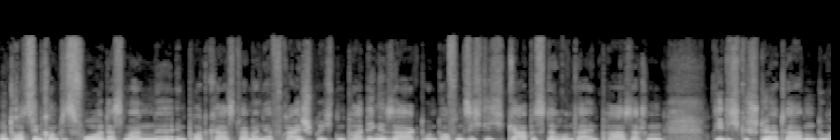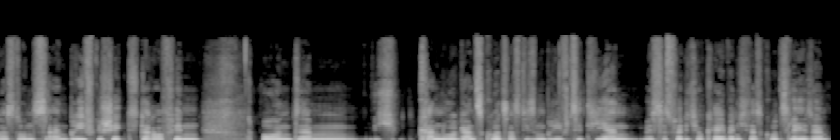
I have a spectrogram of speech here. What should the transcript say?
Und trotzdem kommt es vor, dass man äh, im Podcast, weil man ja frei spricht, ein paar Dinge sagt und offensichtlich gab es darunter ein paar Sachen, die dich gestört haben. Du hast uns einen Brief geschickt daraufhin und ähm, ich kann nur ganz kurz aus diesem Brief zitieren. Ist das für dich okay, wenn ich das kurz lese?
